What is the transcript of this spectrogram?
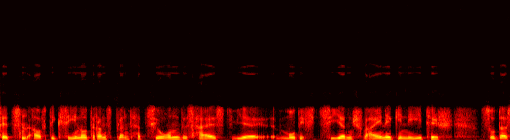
setzen auf die Xenotransplantation, das heißt, wir modifizieren Schweine genetisch, sodass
